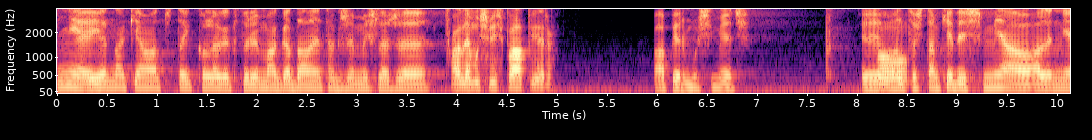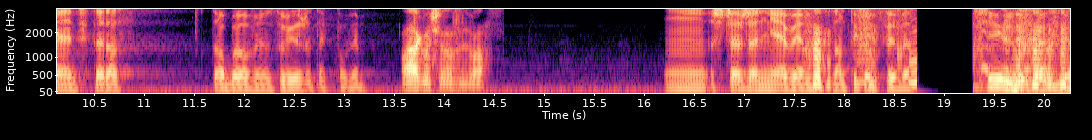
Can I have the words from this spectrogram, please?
Nie, jednak ja mam tutaj kolegę, który ma gadane, także myślę, że Ale musi mieć papier. papier musi mieć. Y, No. On coś tam kiedyś miał, ale nie wiem, czy teraz to obowiązuje, że tak powiem. A jak on się nazywa? Mm, szczerze nie wiem, znam tylko ksywę. Silny pewnie.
